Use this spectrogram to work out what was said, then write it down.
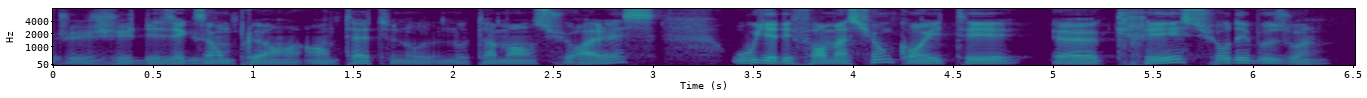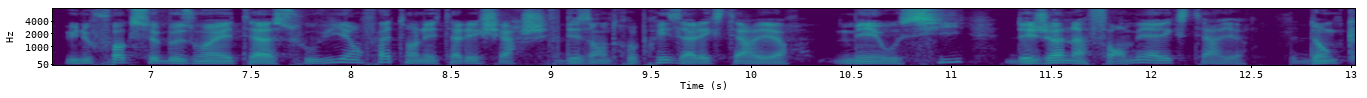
j'ai des exemples en, tête, notamment sur Alès, où il y a des formations qui ont été créées sur des besoins. Une fois que ce besoin a été assouvi, en fait, on est allé chercher des entreprises à l'extérieur, mais aussi des jeunes à former à l'extérieur. Donc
